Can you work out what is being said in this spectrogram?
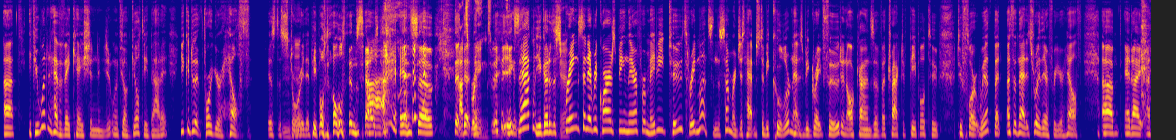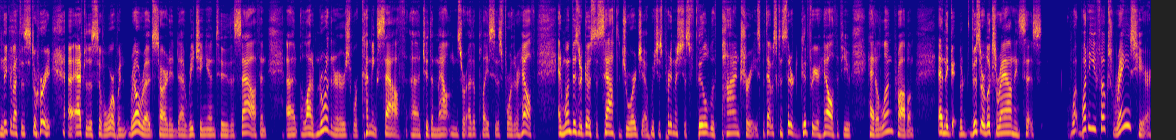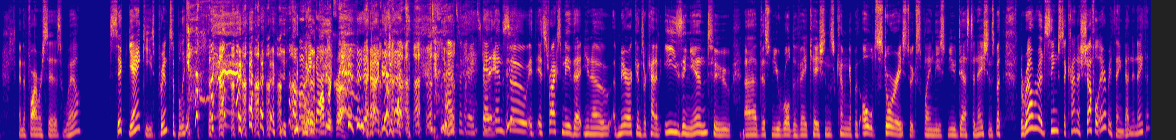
Uh, if you wanted to have a vacation and you didn't want to feel guilty about it, you could do it for your health is the story mm-hmm. that people told themselves. Ah. And so, the, Hot the, springs. The, exactly. You go to the springs, yeah. and it requires being there for maybe two, three months in the summer. It just happens to be cooler and happens to be great food and all kinds of attractive people to to flirt with. But other than that, it's really there for your health. Um, and I, I, think about this story uh, after the Civil War when railroads started uh, reaching into the South, and uh, a lot of Northerners were coming south uh, to the mountains or other places for their health. And one visitor goes to South South Georgia, which is pretty much just filled with pine trees, but that was considered good for your health if you had a lung problem. And the, the visitor looks around and says, what, what do you folks raise here? And the farmer says, Well, sick Yankees, principally. oh my God. Bumper crop. yeah, exactly. That's a great story. And, and so it, it, strikes me that, you know, Americans are kind of easing into uh, this new world of vacations, coming up with old stories to explain these new destinations. But the railroad seems to kind of shuffle everything, doesn't it, Nathan?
